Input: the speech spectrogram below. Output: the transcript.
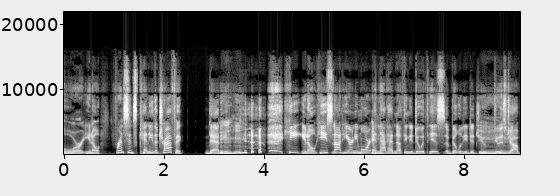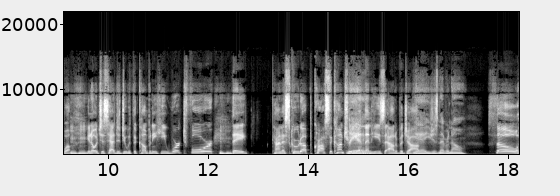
Or, you know, for instance, Kenny the traffic daddy. he, you know, he's not here anymore and that mm-hmm. had nothing to do with his ability to do, do his mm-hmm. job well. Mm-hmm. You know, it just had to do with the company he worked for. They kind of screwed up across the country Yeah. and then he's out of a job. yeah, you just never know. So,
